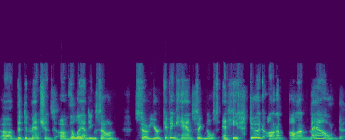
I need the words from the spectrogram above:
uh, the dimensions of the landing zone. So you're giving hand signals, and he stood on a on a mound.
